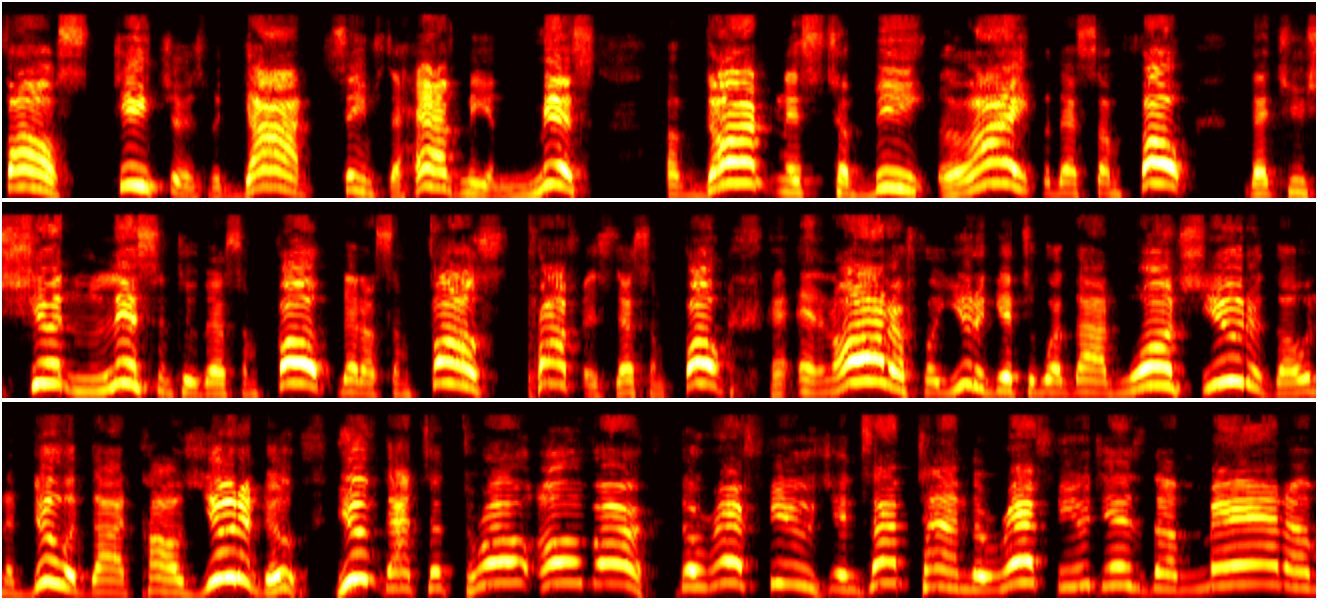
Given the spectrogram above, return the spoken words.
false teachers, but God seems to have me in the midst of darkness to be light. But there's some folk that you shouldn't listen to. There's some folk that are some false prophets. There's some folk, and in order for you to get to where God wants you to go and to do what God calls you to do, you've got to throw over the refuge. And sometimes the refuge is the man of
